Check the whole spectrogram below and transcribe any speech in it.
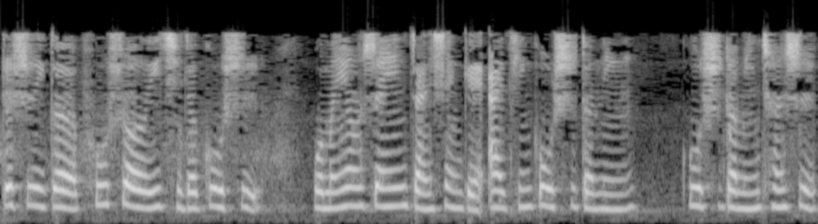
这是一个扑朔离奇的故事。我们用声音展现给爱听故事的您。故事的名称是《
